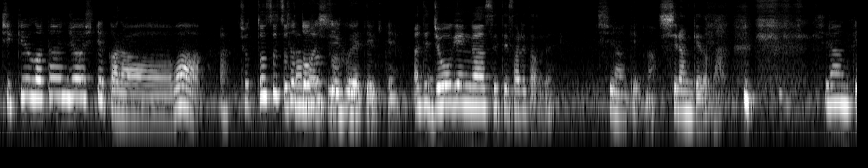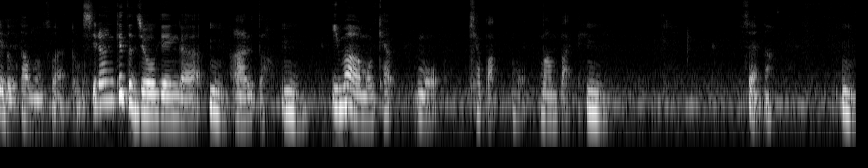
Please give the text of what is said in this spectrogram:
地球が誕生してからはあちょっとずつちょっとずつ魂増えてきて。んあで上限が設定されたのね。知らんけどな。知らんけどな。知らんけど多分そうやと思知らんけど上限がううん。あると。うん。今はもうキャもうキャパもう満杯。うん。そうやな。うん。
